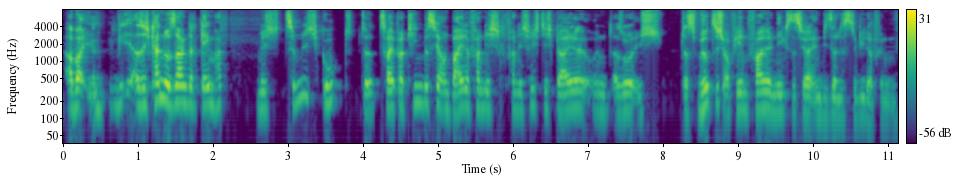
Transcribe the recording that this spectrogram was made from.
aber wie, also ich kann nur sagen, das Game hat mich ziemlich gehuckt. Zwei Partien bisher und beide fand ich fand ich richtig geil und also ich das wird sich auf jeden Fall nächstes Jahr in dieser Liste wiederfinden.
